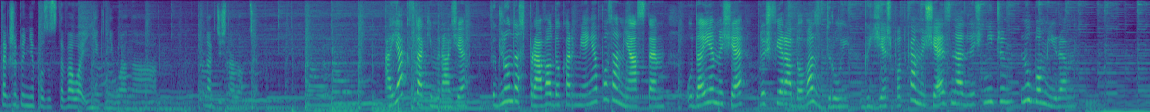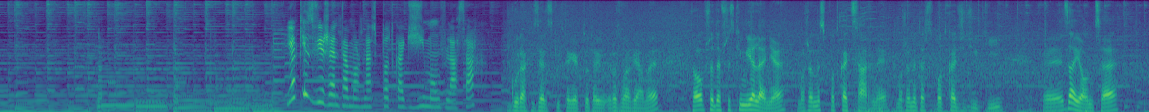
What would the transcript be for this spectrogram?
tak żeby nie pozostawała i nie gniła na, mm, na gdzieś na lądzie. A jak w takim razie wygląda sprawa do karmienia poza miastem? Udajemy się do Świeradowa Zdrój, gdzie spotkamy się z nadleśniczym Lubomirem. Jakie zwierzęta można spotkać zimą w lasach? w górach izerskich, tak jak tutaj rozmawiamy, to przede wszystkim jelenie. Możemy spotkać sarny, możemy też spotkać dziki, e, zające,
